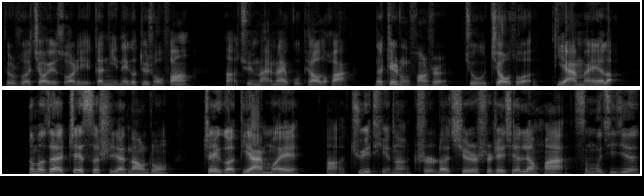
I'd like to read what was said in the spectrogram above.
比如说交易所里跟你那个对手方啊去买卖股票的话。那这种方式就叫做 DMA 了。那么在这次事件当中，这个 DMA 啊，具体呢指的其实是这些量化私募基金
